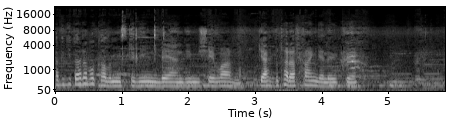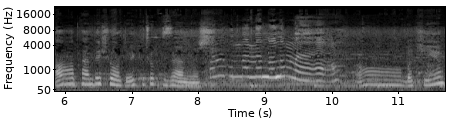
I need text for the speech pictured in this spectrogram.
Hadi git ara bakalım istediğin, beğendiğin bir şey var mı? Gel bu taraftan gel Öykü. Aa pembe şort Öykü çok güzelmiş. Bana? Aa bakayım.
